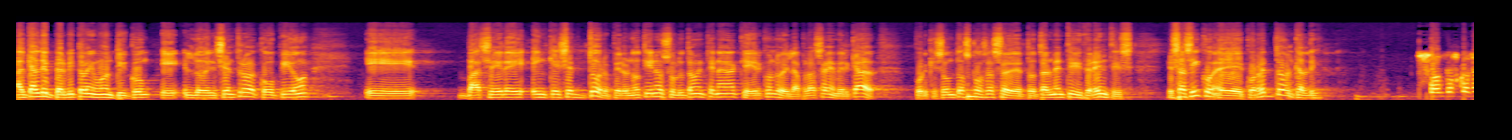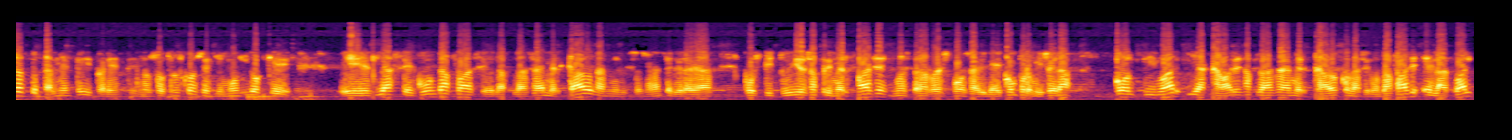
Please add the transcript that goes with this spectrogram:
Alcalde, permítame un momentico, eh, lo del centro de acopio eh, va a ser eh, en qué sector, pero no tiene absolutamente nada que ver con lo de la plaza de mercado, porque son dos cosas totalmente diferentes. ¿Es así, correcto, alcalde? Son dos cosas totalmente diferentes. Nosotros conseguimos lo que es la segunda fase de la plaza de mercado. La administración anterior había constituido esa primera fase. Nuestra responsabilidad y compromiso era continuar y acabar esa plaza de mercado con la segunda fase, en la cual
